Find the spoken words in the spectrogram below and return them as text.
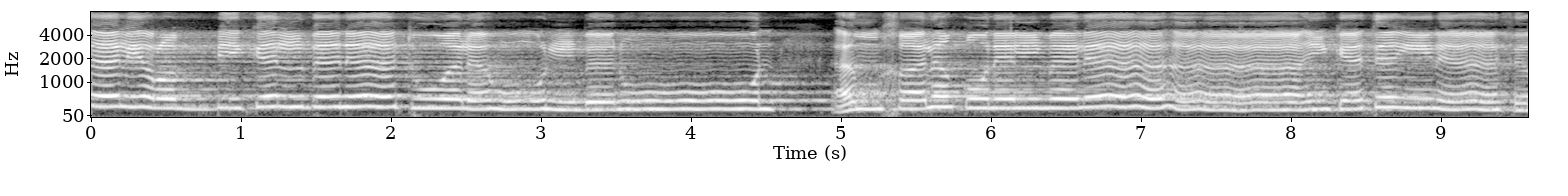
ألربك البنات ولهم البنون أم خلقنا الملائكة إناثا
